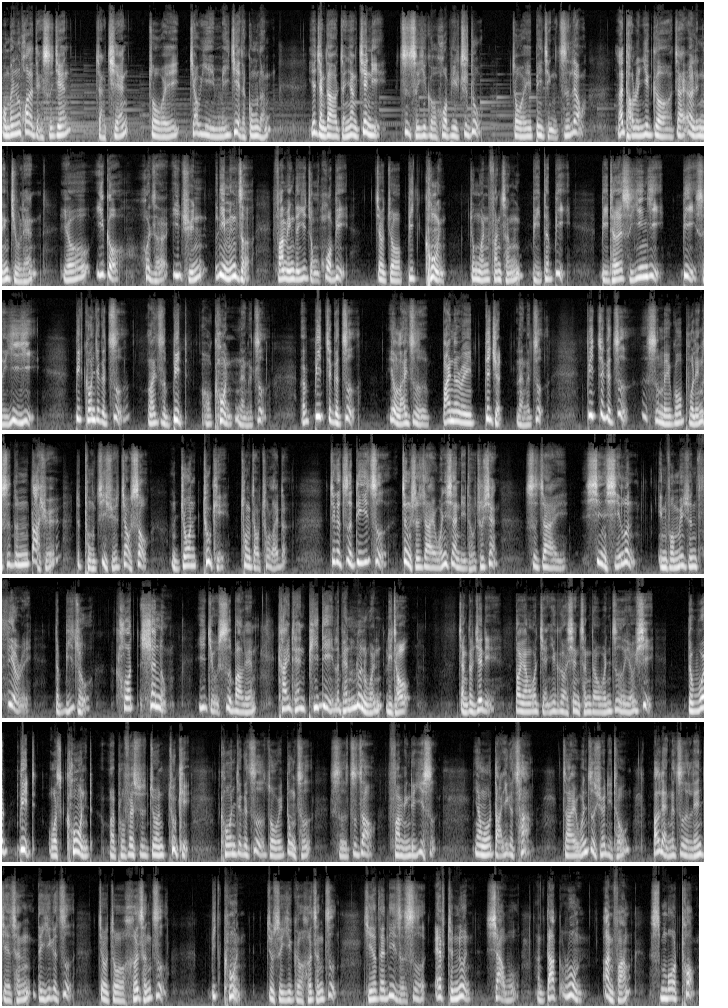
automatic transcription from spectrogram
我们花了点时间。讲钱作为交易媒介的功能，也讲到怎样建立支持一个货币制度，作为背景资料来讨论一个在二零零九年由一个或者一群匿名者发明的一种货币，叫做 Bitcoin，中文翻成比特币。比特是音译，币是意义。Bitcoin 这个字。来自 bit 和 coin 两个字，而 bit 这个字又来自 binary digit 两个字。bit 这个字是美国普林斯顿大学的统计学教授 John Tukey 创造出来的。这个字第一次正式在文献里头出现，是在信息论 information theory 的鼻祖 Claude Shannon。一九四八年开天辟地那篇论文里头，讲到这里，倒让我剪一个现成的文字游戏。The word bit was coined by Professor John Tukey。coin 这个字作为动词，是制造、发明的意思。让我打一个叉，在文字学里头，把两个字连接成的一个字叫做合成字，Bitcoin。就是一个合成字，其他的例子是 afternoon 下午，dark room 暗房，small talk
